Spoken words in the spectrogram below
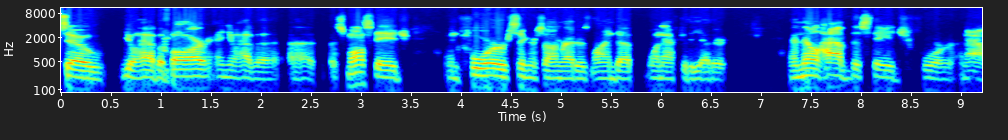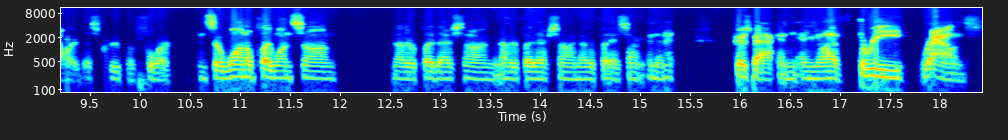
so you'll have a bar and you'll have a, a, a small stage and four singer songwriters lined up one after the other. And they'll have the stage for an hour, this group of four. And so one will play one song, another will play their song, another play their song, another play a song, and then it goes back and, and you'll have three rounds.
